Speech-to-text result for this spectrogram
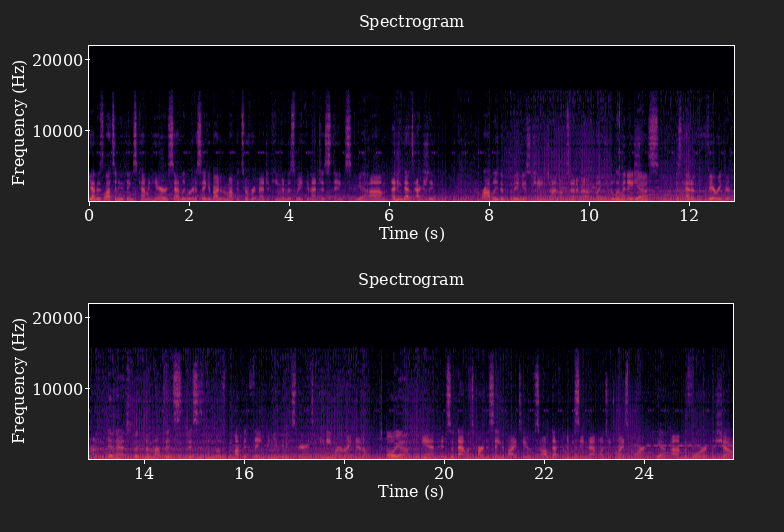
yeah, there's lots of new things coming here. Sadly, we're going to say goodbye to the Muppets over at Magic Kingdom this week, and that just stinks. Yeah. Um, I think that's actually probably the biggest change I'm upset about. Like Illuminations has had a very good run. It has. But the Muppets, this is the most Muppet thing that you could experience anywhere right now. Oh yeah. And and so that one's hard to say goodbye to. So I'll definitely be seeing that once or twice more Yeah. um, before the show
